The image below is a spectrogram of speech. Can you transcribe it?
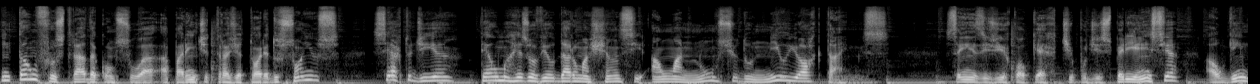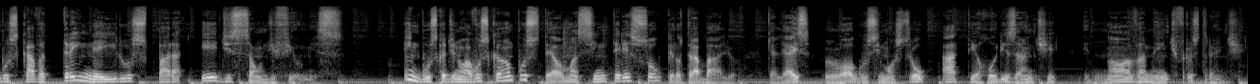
Então, frustrada com sua aparente trajetória dos sonhos, certo dia, Thelma resolveu dar uma chance a um anúncio do New York Times. Sem exigir qualquer tipo de experiência, alguém buscava treineiros para edição de filmes. Em busca de novos campos, Thelma se interessou pelo trabalho, que, aliás, logo se mostrou aterrorizante e novamente frustrante.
